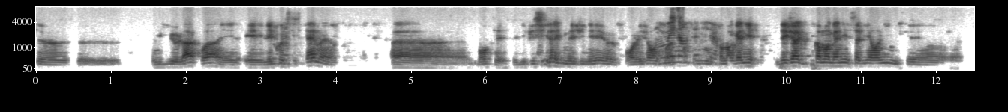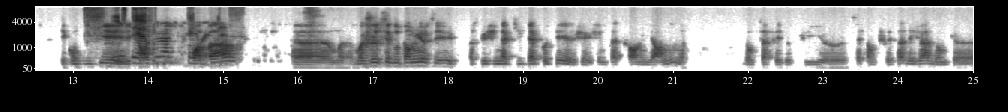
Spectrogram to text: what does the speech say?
ce, milieu-là, quoi, et, et l'écosystème. Euh, bon, c'est difficile à imaginer euh, pour les gens. comment gagner Déjà, comment gagner sa vie en ligne, c'est compliqué. les gens ne croient pas. Euh, moi, je le sais d'autant mieux, c'est parce que j'ai une activité à côté, j'ai une plateforme e-learning. Donc, ça fait depuis euh, 7 ans que je fais ça déjà. Donc, euh,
